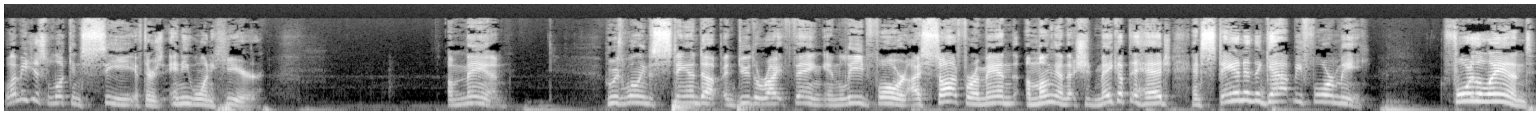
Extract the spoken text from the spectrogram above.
Let me just look and see if there's anyone here a man who is willing to stand up and do the right thing and lead forward. I sought for a man among them that should make up the hedge and stand in the gap before me for the land,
